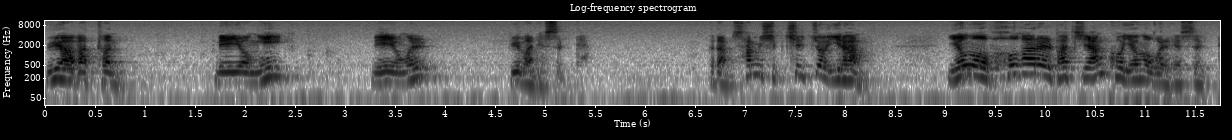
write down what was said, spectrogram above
위와 같은 내용이 내용을 위반했을 때. 그 다음 37조 1항 영업 허가를 받지 않고 영업을 했을 때.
